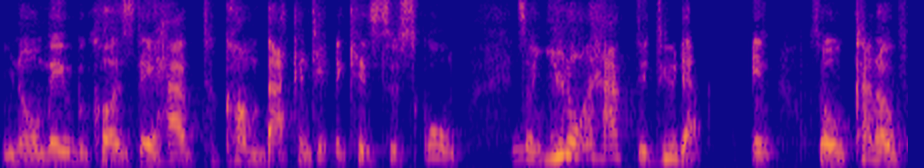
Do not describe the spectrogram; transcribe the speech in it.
you know, maybe because they have to come back and take the kids to school. So you mm-hmm. don't have to do that. And so kind of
